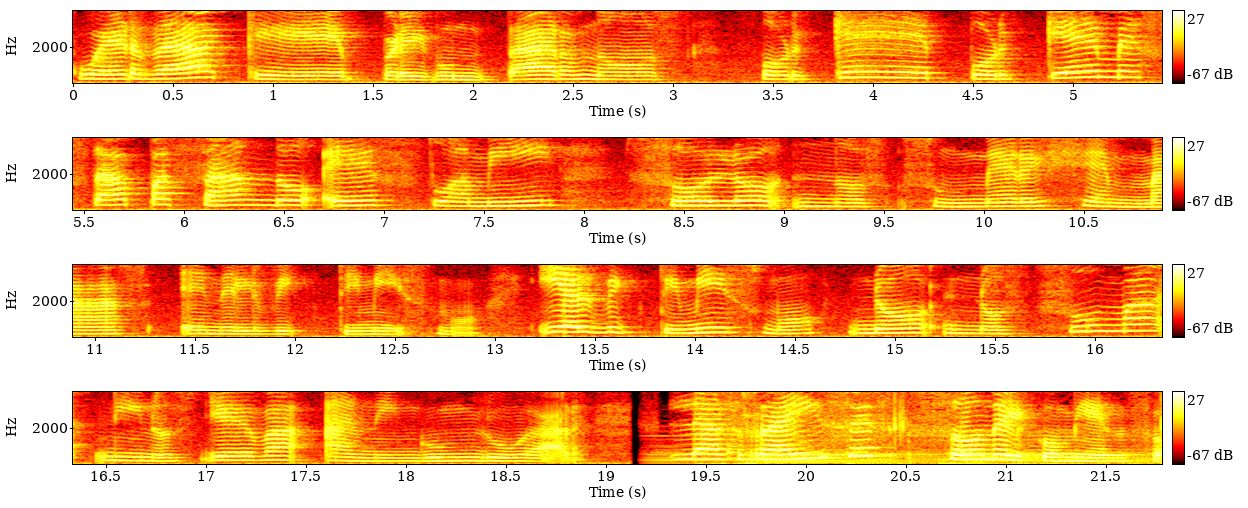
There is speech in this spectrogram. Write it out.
Recuerda que preguntarnos ¿por qué? ¿Por qué me está pasando esto a mí? Solo nos sumerge más en el victimismo. Y el victimismo no nos suma ni nos lleva a ningún lugar. Las raíces son el comienzo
